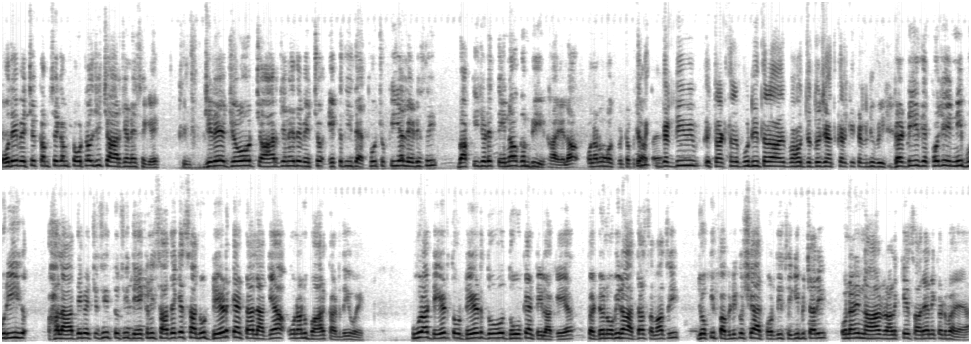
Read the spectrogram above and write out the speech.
ਉਹਦੇ ਵਿੱਚ ਕਮ ਸੇ ਕਮ ਟੋਟਲ ਜੀ 4 ਜਣੇ ਸੀਗੇ। ਠੀਕ। ਜਿਹੜੇ ਜੋ 4 ਜਣੇ ਦੇ ਵਿੱਚੋਂ ਇੱਕ ਦੀ ਡੈਥ ਹੋ ਚੁੱਕੀ ਆ ਲੇਡੀਜ਼ ਦੀ। ਬਾਕੀ ਜਿਹੜੇ ਤਿੰਨ ਆ ਉਹ ਗੰਭੀਰ ਘਾਇਲ ਆ। ਉਹਨਾਂ ਨੂੰ ਹਸਪੀਟਲ ਪਹੁੰਚਾਤਾ ਕਹਿੰਦੇ ਹੈ ਗੱਡੀ ਵੀ ਟਰੱਕ ਥੱਲੇ ਪੂਰੀ ਤਰ੍ਹਾਂ ਬਹੁਤ ਜਦੋਜਹਿਦ ਕਰਕੇ ਕੱਢਣੀ ਪਈ। ਗੱਡੀ ਦੇਖੋ ਜੀ ਇੰਨੀ ਬੁਰੀ ਹਾਲਾਤ ਦੇ ਵਿੱਚ ਸੀ, ਤੁਸੀਂ ਦੇਖ ਨਹੀਂ ਸਕਦੇ ਕਿ ਸਾਨੂੰ ਡੇਢ ਘੰਟਾ ਲੱਗ ਗਿਆ ਉਹਨਾਂ ਨੂੰ ਬਾਹਰ ਕੱਢਦੇ ਹੋਏ। ਪੂਰਾ ਡੇਢ ਤੋਂ ਡੇਢ, ਦੋ 2 ਘੰਟੇ ਲੱਗੇ ਆ। ਕੱਢਣ ਉਹ ਵੀ ਰਾਤ ਦਾ ਸਮਾਂ ਸੀ, ਜੋ ਕਿ ਪਬਲਿਕ ਹੁਸ਼ਿਆਰਪੁਰ ਦੀ ਸੀਗੀ ਵਿਚਾਰੀ। ਉਹਨਾਂ ਨੇ ਨਾਲ ਰਲ ਕੇ ਸਾਰਿਆਂ ਨੇ ਕਢਵਾਇਆ।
